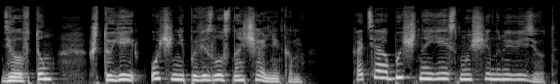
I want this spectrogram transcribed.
Дело в том, что ей очень не повезло с начальником, хотя обычно ей с мужчинами везет.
